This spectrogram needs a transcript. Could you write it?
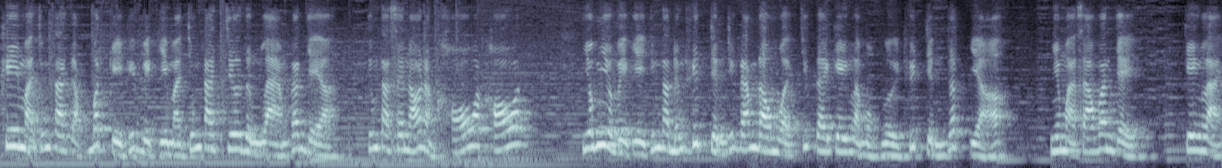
Khi mà chúng ta gặp bất kỳ cái việc gì mà chúng ta chưa từng làm các anh chị ạ à, chúng ta sẽ nói rằng khó quá khó quá. Giống như việc gì chúng ta đứng thuyết trình trước đám đông vậy trước đây kiên là một người thuyết trình rất dở. Nhưng mà sao các anh chị? Kiên lại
